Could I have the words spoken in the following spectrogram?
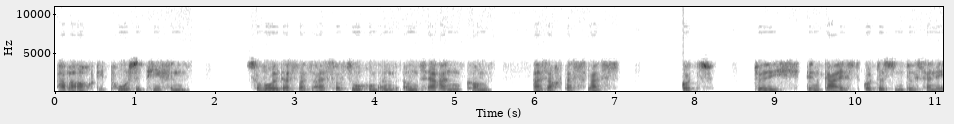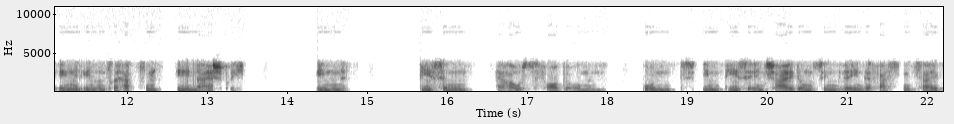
aber auch die positiven, sowohl das, was als Versuchung an uns herankommt, als auch das, was Gott durch den Geist Gottes und durch seine Engel in unsere Herzen hineinspricht. In diesen Herausforderungen und in diese Entscheidung sind wir in der Fastenzeit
